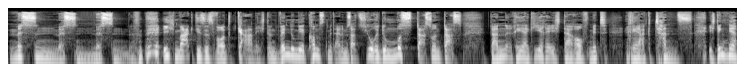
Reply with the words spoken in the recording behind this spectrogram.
müssen, müssen, müssen. Ich mag dieses Wort gar nicht. Und wenn du mir kommst mit einem Satz, Juri, du musst das und das, dann reagiere ich darauf mit Reaktanz. Ich denke mir,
